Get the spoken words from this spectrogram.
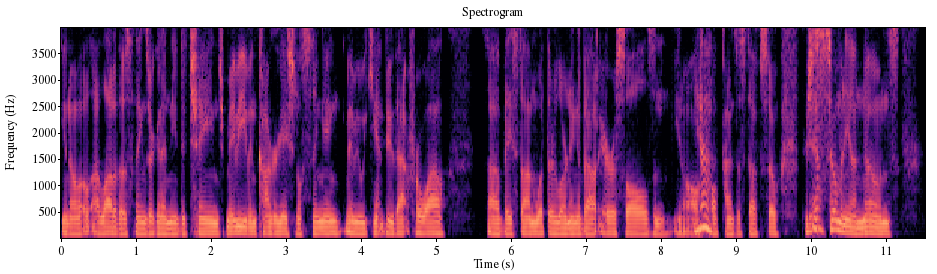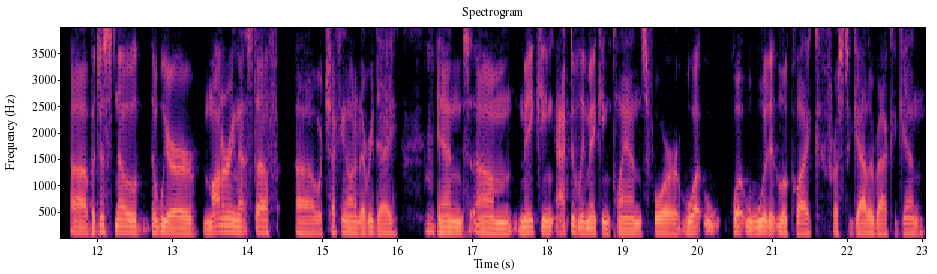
you know, a, lot of those things are going to need to change. Maybe even congregational singing. Maybe we can't do that for a while. Uh, based on what they're learning about aerosols and you know all, yeah. all kinds of stuff. So there's yeah. just so many unknowns. Uh, but just know that we are monitoring that stuff. Uh, we're checking on it every day, mm. and um, making actively making plans for what what would it look like for us to gather back again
